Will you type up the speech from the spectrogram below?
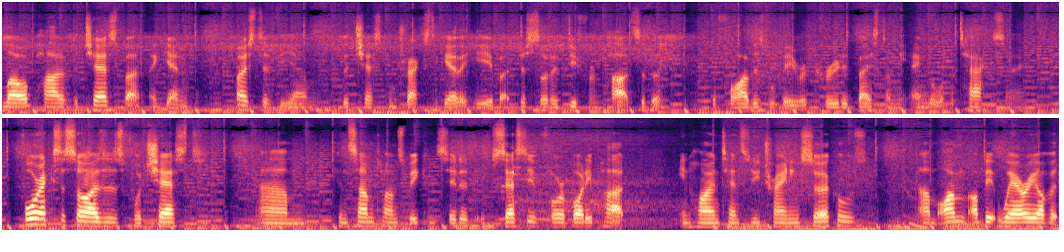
lower part of the chest, but again, most of the um, the chest contracts together here, but just sort of different parts of the, the fibers will be recruited based on the angle of attack. So, four exercises for chest um, can sometimes be considered excessive for a body part in high intensity training circles. Um, I'm a bit wary of it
